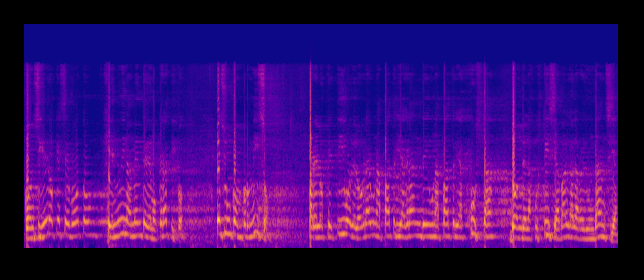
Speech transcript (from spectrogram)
Considero que ese voto genuinamente democrático es un compromiso para el objetivo de lograr una patria grande, una patria justa, donde la justicia, valga la redundancia,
